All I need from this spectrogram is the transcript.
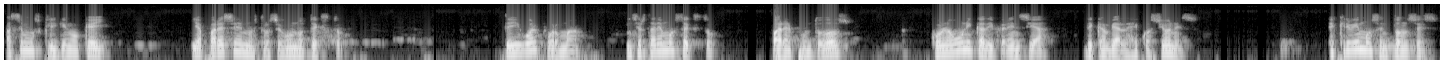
hacemos clic en OK y aparece nuestro segundo texto. De igual forma, insertaremos texto para el punto 2, con la única diferencia de cambiar las ecuaciones. Escribimos entonces,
